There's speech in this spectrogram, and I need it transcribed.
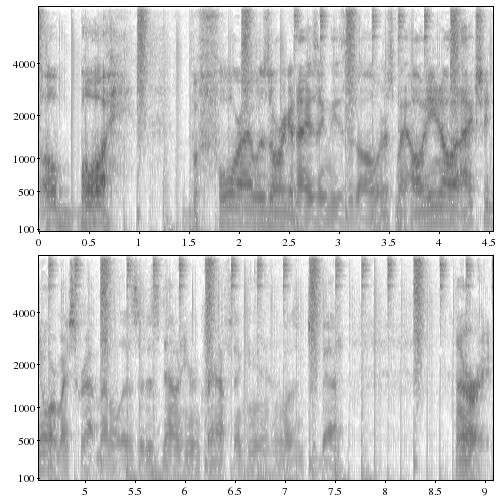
Oh boy! Before I was organizing these at all, where's my... Oh, you know what? I actually know where my scrap metal is. It is down here in crafting. Yeah, that wasn't too bad. Alright.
